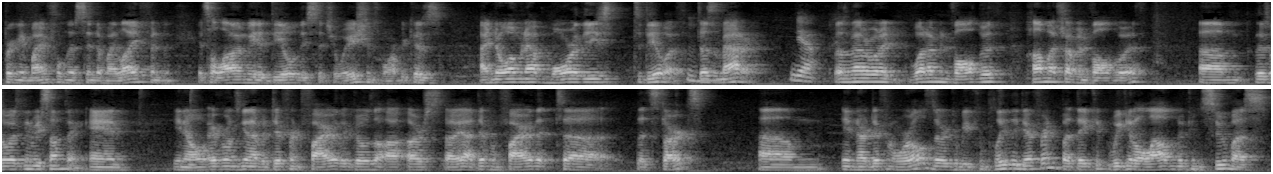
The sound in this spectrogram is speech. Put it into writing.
bringing mindfulness into my life, and it's allowing me to deal with these situations more because I know I'm gonna have more of these to deal with. Mm-hmm. Doesn't matter. Yeah. Doesn't matter what I what I'm involved with, how much I'm involved with. Um, there's always gonna be something, and you know everyone's gonna have a different fire that goes, uh, or uh, yeah, a different fire that uh, that starts. Um, in our different worlds, they could be completely different, but they could we could allow them to consume us,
